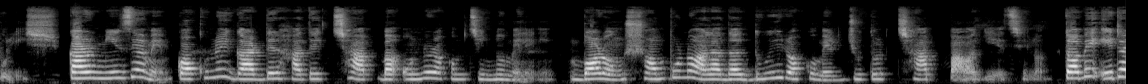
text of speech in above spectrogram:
পুলিশ। কারণ মিউজিয়ামে কখনোই গার্ডদের হাতের ছাপ বা অন্য রকম চিহ্ন মেলেনি, বরং সম্পূর্ণ আলাদা দুই রকমের জুতোর ছাপ পাওয়া গিয়েছিল। তবে এটা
